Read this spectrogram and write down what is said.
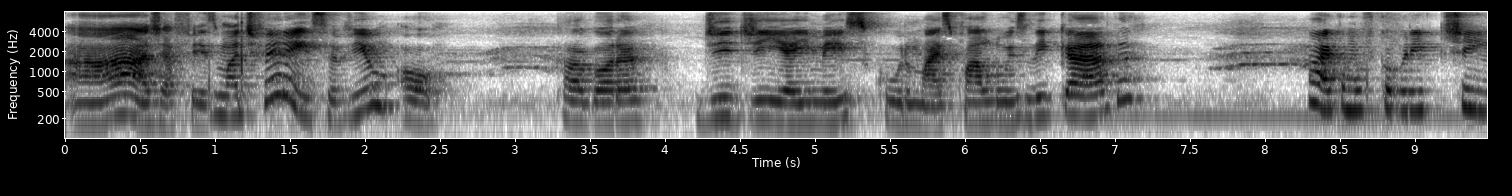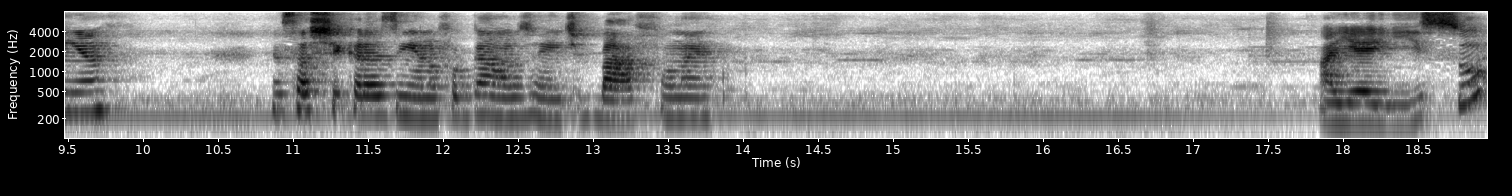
Ah, já fez uma diferença, viu? Ó. Tá agora de dia e meio escuro, mas com a luz ligada. Ai, como ficou bonitinha. Essa xícarazinha no fogão, gente, bafo, né? Aí é isso.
